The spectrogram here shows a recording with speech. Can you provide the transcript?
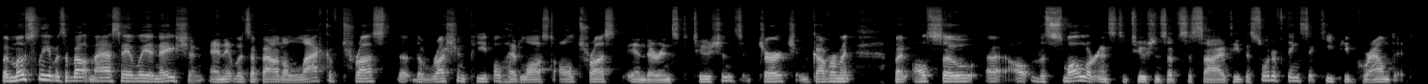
but mostly it was about mass alienation and it was about a lack of trust. The, the Russian people had lost all trust in their institutions, church and government, but also uh, all the smaller institutions of society, the sort of things that keep you grounded.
